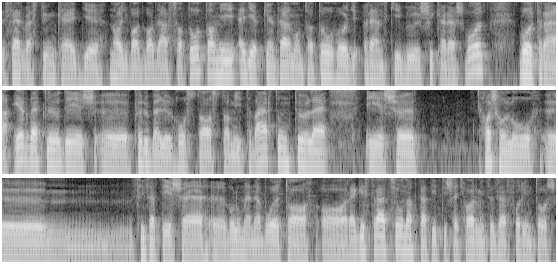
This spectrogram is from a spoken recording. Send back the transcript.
szerveztünk egy nagy vad vadászatot, ami egyébként elmondható, hogy rendkívül sikeres volt. Volt rá érdeklődés, körülbelül hozta azt, amit vártunk tőle, és hasonló ö, fizetése, volumene volt a, a regisztrációnak, tehát itt is egy 30 ezer forintos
